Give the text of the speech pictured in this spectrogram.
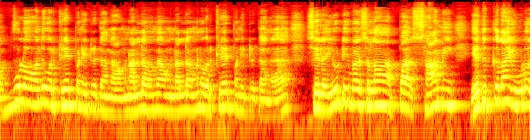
அவ்வளோ வந்து ஒரு கிரியேட் பண்ணிட்டு இருக்காங்க அவங்க நல்லவங்க அவங்க நல்லவங்கன்னு ஒரு கிரியேட் பண்ணிட்டு இருக்காங்க சில யூடியூபர்ஸ் எல்லாம் அப்பா சாமி எதுக்கு தான் இவ்வளோ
